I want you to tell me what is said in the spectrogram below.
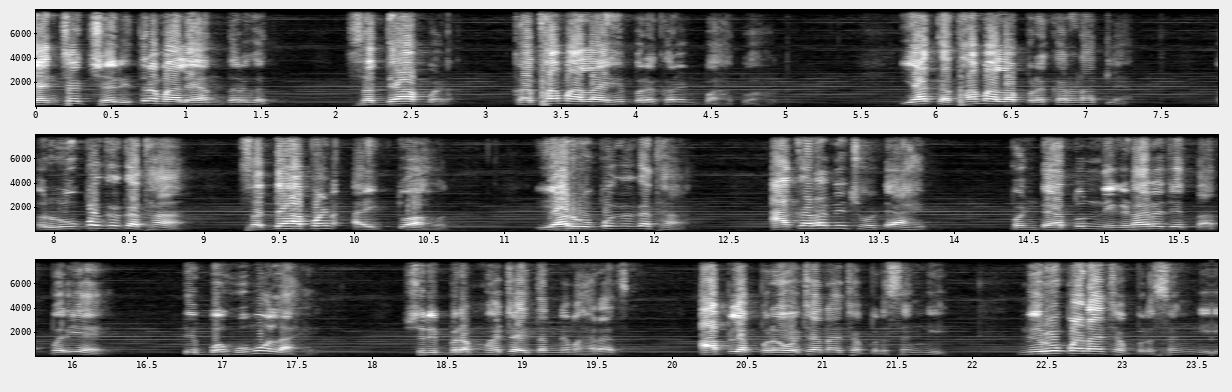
यांच्या चरित्रमालेअंतर्गत सध्या आपण कथामाला हे प्रकरण पाहतो आहोत. या कथामाला प्रकरणातल्या रूपक कथा सध्या आपण ऐकतो आहोत. या रूपककथा आकाराने छोट्या आहेत पण त्यातून निघणारं जे तात्पर्य आहे ते बहुमोल आहे. श्री ब्रह्मचैतन्य महाराज आपल्या प्रवचनाच्या प्रसंगी निरूपणाच्या प्रसंगी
